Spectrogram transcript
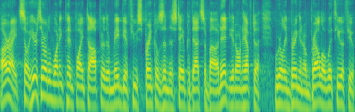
All right, so here's our warning pinpoint Doppler. There may be a few sprinkles in the state, but that's about it. You don't have to really bring an umbrella with you if you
